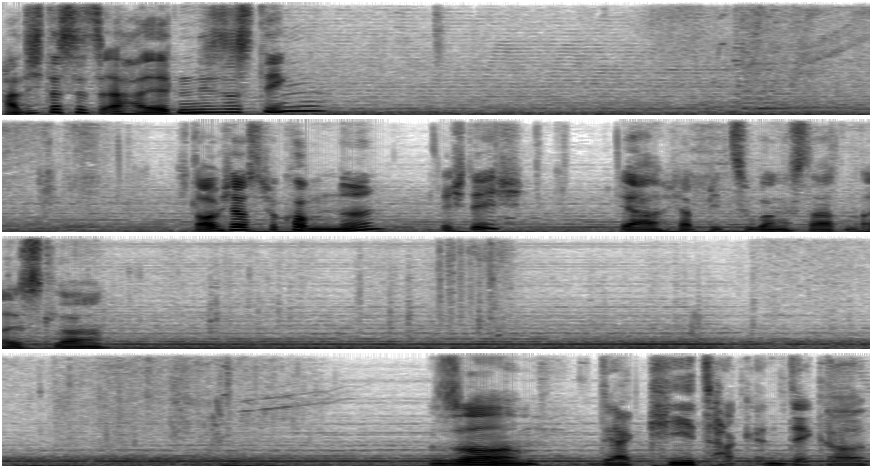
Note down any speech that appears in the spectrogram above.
Hatte ich das jetzt erhalten, dieses Ding? Ich glaube, ich habe es bekommen, ne? Richtig? Ja, ich habe die Zugangsdaten, alles klar. So, der Ketak-Entdecker.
